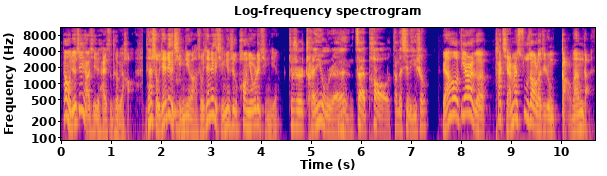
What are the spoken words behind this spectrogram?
但我觉得这场戏的台词特别好。它首先这个情境啊，首先这个情境是个泡妞的情境，就是陈永仁在泡他的心理医生，然后第二个，他前面塑造了这种港湾感，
